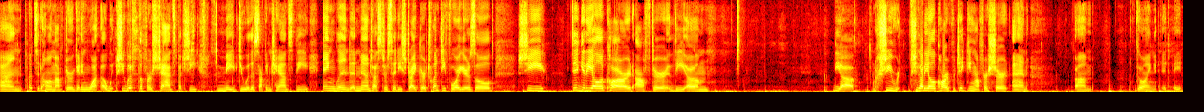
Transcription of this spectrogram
and puts it home after getting one. Uh, she whiffed the first chance, but she made do with the second chance. The England and Manchester City striker, 24 years old, she did get a yellow card after the. Um, the uh, she she got a yellow card for taking off her shirt and um, going it, it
